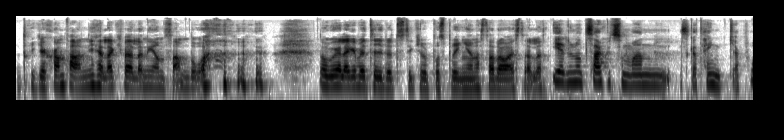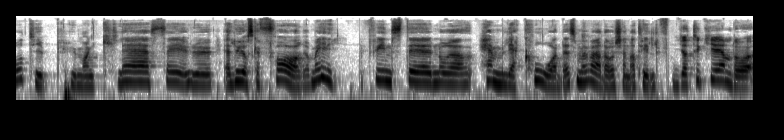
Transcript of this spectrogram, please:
dricker champagne hela kvällen ensam då. då går jag och lägger mig tidigt och sticker upp och springer nästa dag istället. Är det något särskilt som man ska tänka på? Typ hur man klär sig, hur, eller hur jag ska föra mig? Finns det några hemliga koder som är värda att känna till? Jag tycker ändå,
